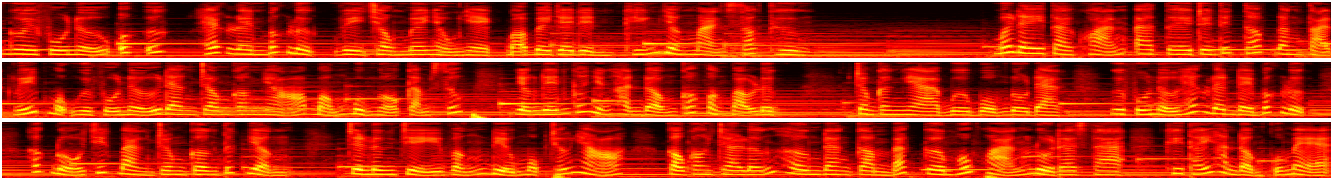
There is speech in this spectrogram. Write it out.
Người phụ nữ uất ức hét lên bất lực vì chồng mê nhậu nhẹt bỏ bê gia đình khiến dân mạng xót thương. Mới đây, tài khoản AT trên TikTok đăng tải clip một người phụ nữ đang trong con nhỏ bỗng bùng nổ cảm xúc, dẫn đến có những hành động có phần bạo lực. Trong căn nhà bừa bộn đồ đạc, người phụ nữ hét lên đầy bất lực, hất đổ chiếc bàn trong cơn tức giận. Trên lưng chị vẫn điệu một cháu nhỏ, cậu con trai lớn hơn đang cầm bát cơm hốt hoảng lùi ra xa khi thấy hành động của mẹ.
